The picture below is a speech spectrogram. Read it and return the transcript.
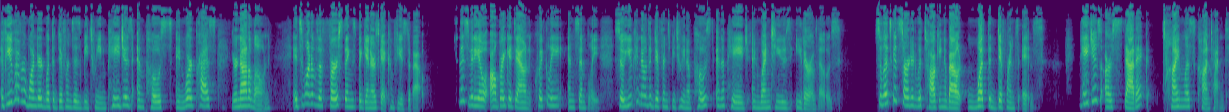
If you've ever wondered what the difference is between pages and posts in WordPress, you're not alone. It's one of the first things beginners get confused about. In this video, I'll break it down quickly and simply so you can know the difference between a post and a page and when to use either of those. So let's get started with talking about what the difference is. Pages are static, timeless content.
